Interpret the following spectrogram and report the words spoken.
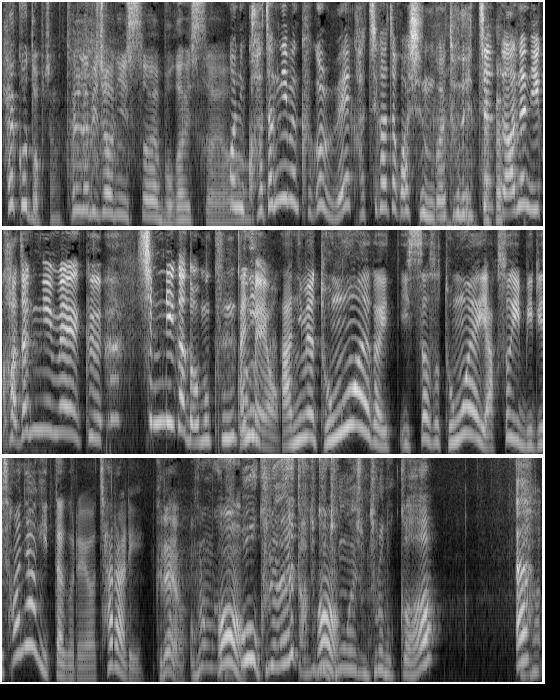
할 것도 없잖아. 텔레비전이 있어요. 뭐가 있어요? 아니 과장님은 그걸 왜 같이 가자고 하시는 거예요 도대체? 나는 이 과장님의 그 심리가 너무 아니 궁금해요. 아니 면 동호회가 있, 있어서 동호회 약속이 미리 선약이 있다 그래요. 차라리. 그래요. 그럼 어. 오 그래 나도 그 어. 동호회 좀 들어볼까? 아?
